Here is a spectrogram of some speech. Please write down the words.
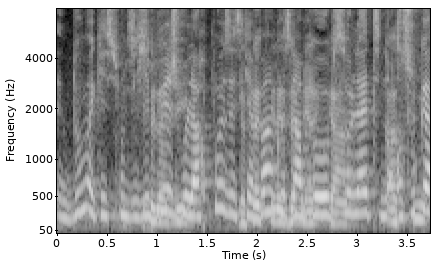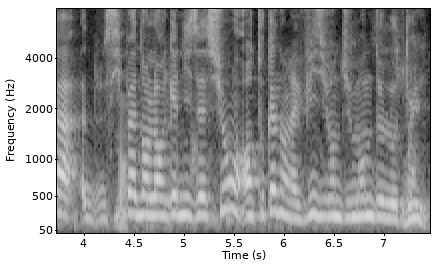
euh, D'où ma question de Cela Didier Pouet, je vous la repose. Est-ce qu'il n'y a pas un côté un peu obsolète? En tout cas, si Non. pas dans l'organisation, en tout cas dans la vision du monde de l'OTAN. Oui,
